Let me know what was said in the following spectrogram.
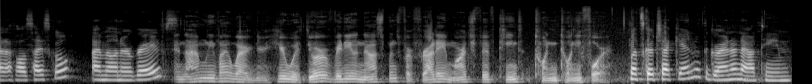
Granite Falls High School. I'm Eleanor Graves. And I'm Levi Wagner, here with your video announcements for Friday, March 15th, 2024. Let's go check in with the Granite Now team.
